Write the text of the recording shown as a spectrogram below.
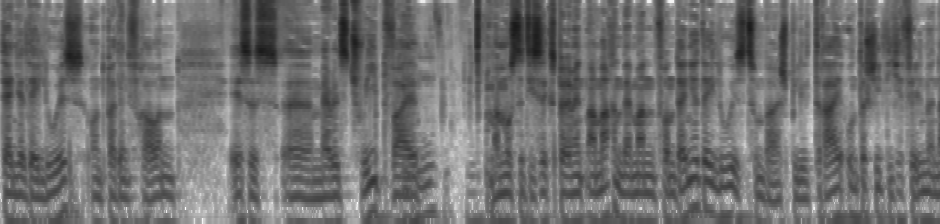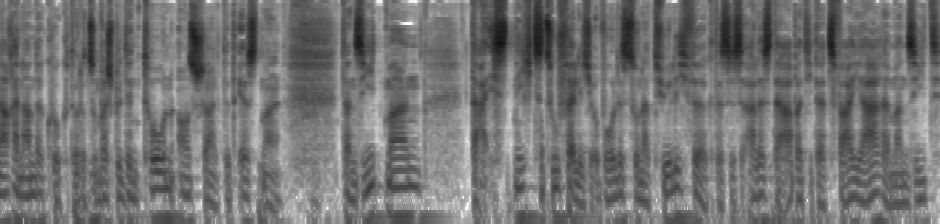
Daniel Day-Lewis und bei den Frauen ist es äh, Meryl Streep, weil mhm. man musste dieses Experiment mal machen, wenn man von Daniel Day-Lewis zum Beispiel drei unterschiedliche Filme nacheinander guckt oder zum Beispiel den Ton ausschaltet erstmal, dann sieht man, da ist nichts zufällig, obwohl es so natürlich wirkt. Das ist alles der Arbeit dieser zwei Jahre. Man sieht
